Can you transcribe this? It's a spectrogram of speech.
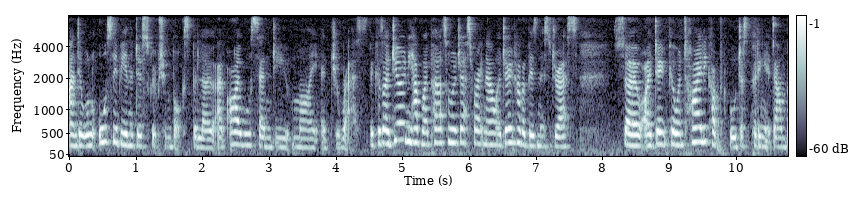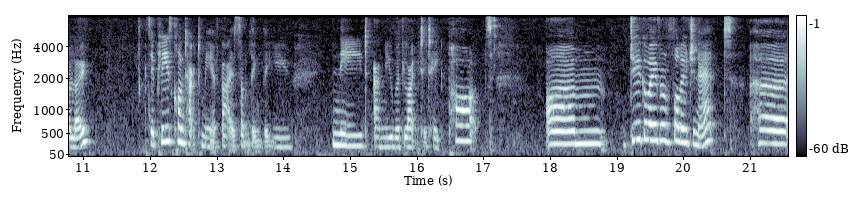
and it will also be in the description box below and I will send you my address because I do only have my personal address right now. I don't have a business address so I don't feel entirely comfortable just putting it down below. So please contact me if that is something that you need and you would like to take part. Um, do go over and follow Jeanette. Her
